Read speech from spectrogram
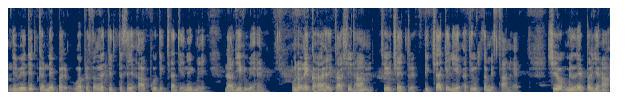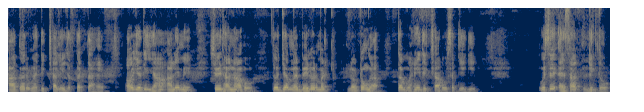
निवेदित करने पर वह प्रसन्न चित्त से आपको दीक्षा देने में राज़ी हुए हैं। उन्होंने कहा है काशी धाम शिव क्षेत्र दीक्षा के लिए अति उत्तम स्थान है। शिवयोग मिलने पर यहाँ आकर वह दीक्षा ले जा सकता है। और यदि यहाँ आने में सुविधा न हो तो जब मैं बेलूर मठ लौटूँगा, तब वहीं दीक्षा हो सकेगी। उसे ऐसा लिख दो।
